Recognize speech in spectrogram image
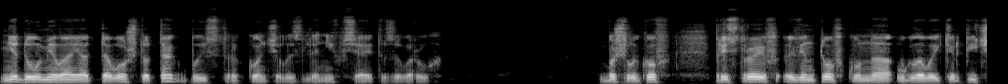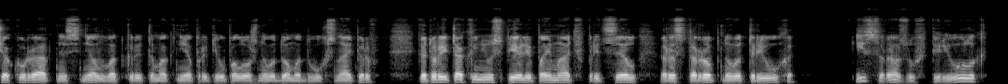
недоумевая от того, что так быстро кончилась для них вся эта заваруха. Башлыков, пристроив винтовку на угловой кирпич, аккуратно снял в открытом окне противоположного дома двух снайперов, которые так и не успели поймать в прицел расторопного трюха, и сразу в переулок,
